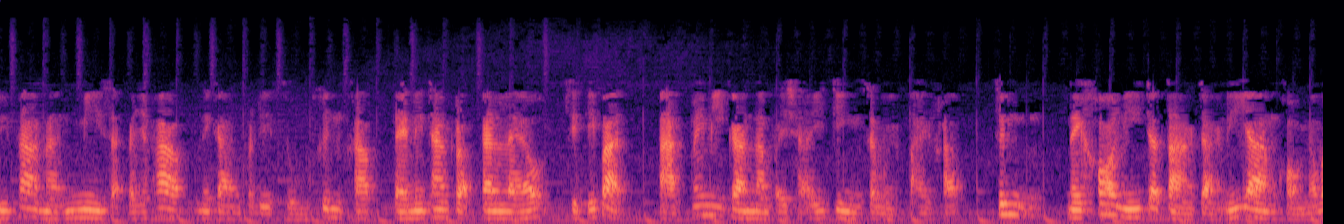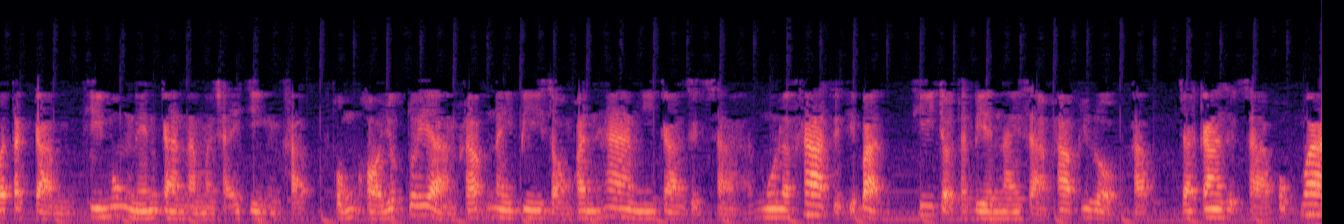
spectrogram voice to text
มิภาคนั้น มีศักยภาพในการผลิตสูงขึ้นครับ แต่ในทางกลับกันแล้ว สิทธิบัตรอาจไม่มีการนำไปใช้จริงเสมอไปครับ ซึ่งในข้อนี้จะต่างจากนิยามของนวัตกรรมที่มุ่งเน้นการนำมาใช้จริงครับ ผมขอยกตัวอย่างครับ ในปี 2005 มีการศึกษามูลค่าสิทธิบัตรที่จดทะเบียนในสหภาพยุโรปครับ จากการศึกษาพบว่า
